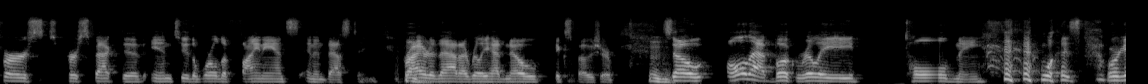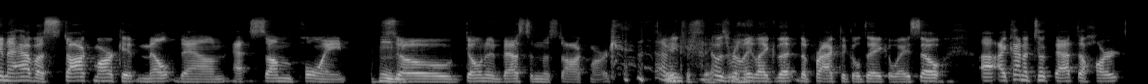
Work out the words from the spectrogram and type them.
first perspective into the world of finance and investing. Prior mm-hmm. to that, I really had no exposure. Mm-hmm. So all that book really told me was we're going to have a stock market meltdown at some point hmm. so don't invest in the stock market i mean that was really mm-hmm. like the, the practical takeaway so uh, i kind of took that to heart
